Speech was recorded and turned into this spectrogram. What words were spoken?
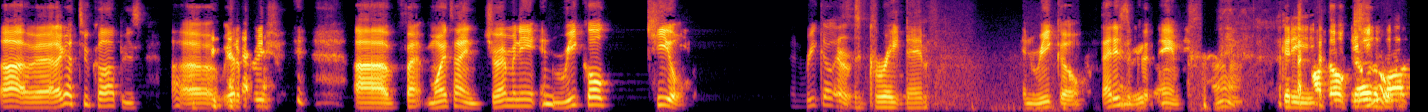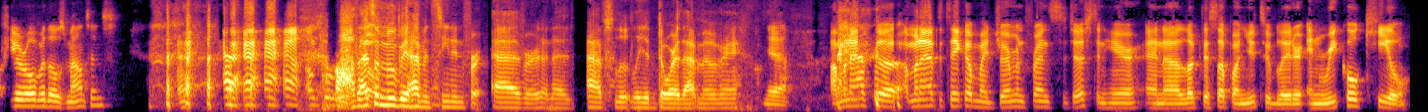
oh man, I got two copies. Uh, we had a pretty uh, fi- Muay Thai in Germany. Enrico Kiel. Enrico is a great name. Enrico, that is a good name. Ah. Could he Although throw the ball clear over those mountains? Oh, that's a movie I haven't seen in forever, and I absolutely adore that movie. Yeah. I'm gonna have to. I'm gonna have to take up my German friend's suggestion here and uh, look this up on YouTube later. Enrico Kiel.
